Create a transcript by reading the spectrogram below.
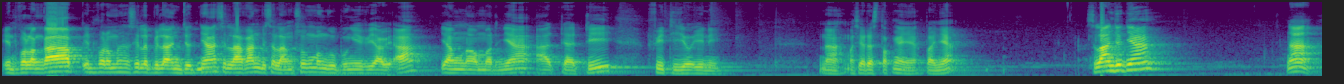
Info lengkap, informasi lebih lanjutnya silahkan bisa langsung menghubungi via WA yang nomornya ada di video ini. Nah, masih ada stoknya ya, banyak. Selanjutnya, nah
